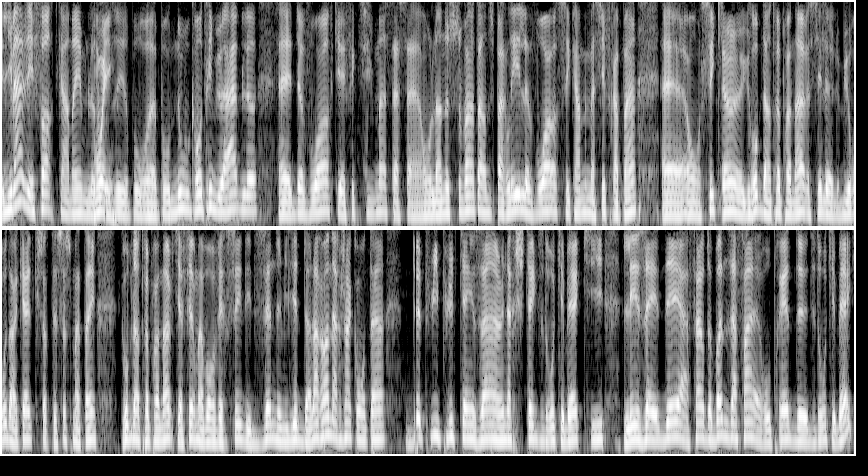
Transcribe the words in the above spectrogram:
L'image est forte quand même, là, faut dire, pour euh, pour nous contribuables, euh, de voir qu'effectivement ça, ça, on en a souvent entendu parler. Le voir, c'est quand même assez frappant. Euh, on sait qu'il y a un groupe d'entrepreneurs, c'est le, bureau d'enquête qui sortait ça ce matin, groupe d'entrepreneurs qui affirme avoir versé des dizaines de milliers de dollars en argent comptant depuis plus de 15 ans à un architecte d'Hydro-Québec qui les aidait à faire de bonnes affaires auprès d'Hydro-Québec.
